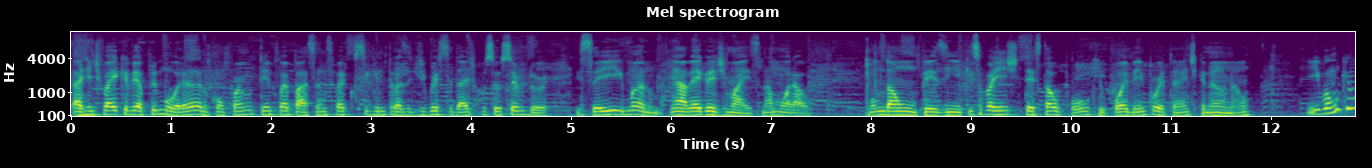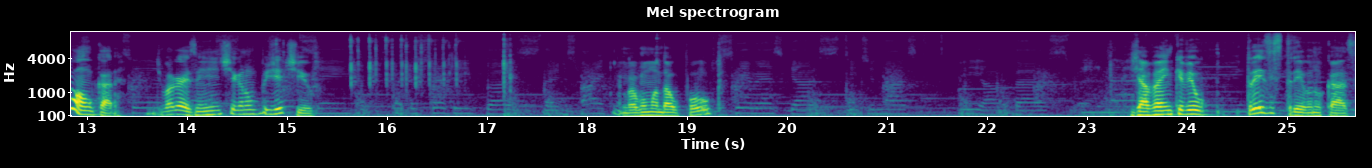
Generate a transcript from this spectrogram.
a gente vai querer aprimorando, conforme o tempo vai passando, você vai conseguindo trazer diversidade pro seu servidor. Isso aí, mano, me alegra demais, na moral. Vamos dar um pezinho aqui só pra gente testar o POW, que o POW é bem importante, que não, não. E vamos que vamos, cara. Devagarzinho a gente chega no objetivo. Agora vamos mandar o POW. Já vai o 3 estrelas no caso.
